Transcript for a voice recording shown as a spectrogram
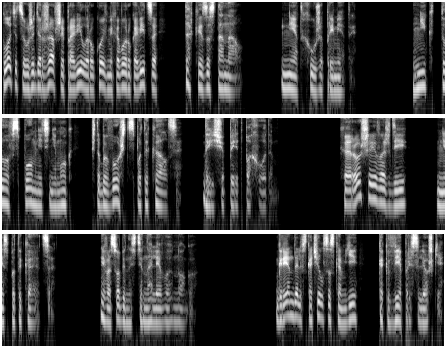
Плотица, уже державший правило рукой в меховой рукавице, так и застонал. Нет хуже приметы. Никто вспомнить не мог, чтобы вождь спотыкался, да еще перед походом. Хорошие вожди не спотыкаются, и в особенности на левую ногу. Грендель вскочил со скамьи, как вепрь с лёжки.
